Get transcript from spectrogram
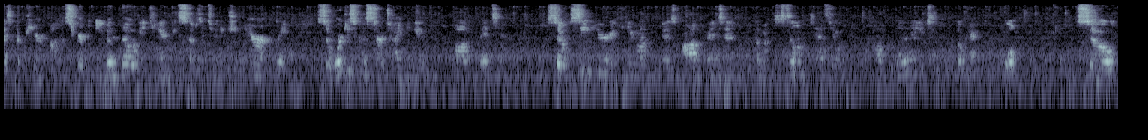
as it appeared on the script, even though it can be substituted generically. So we're just going to start typing in augmentin. So see here, it came up as augmentin, amoxicillin, potassium, alkalinate. Okay, cool. So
